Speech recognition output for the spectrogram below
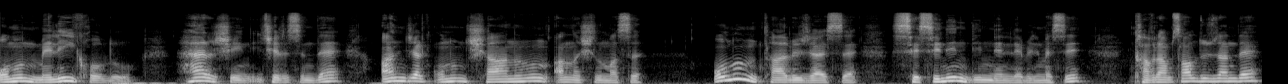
onun melik olduğu her şeyin içerisinde ancak onun şanının anlaşılması, onun tabiri caizse sesinin dinlenilebilmesi, kavramsal düzende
